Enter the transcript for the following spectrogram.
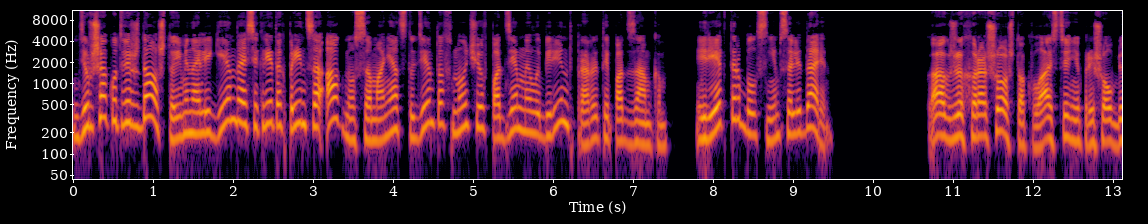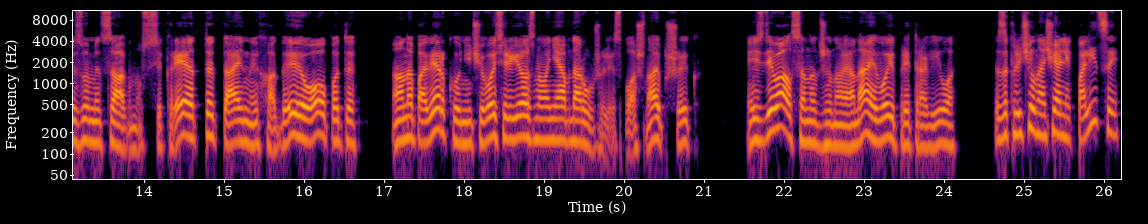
Дюршак утверждал, что именно легенды о секретах принца Агнуса манят студентов ночью в подземный лабиринт, прорытый под замком, и ректор был с ним солидарен. «Как же хорошо, что к власти не пришел безумец Агнус. Секреты, тайные ходы, опыты. А на поверку ничего серьезного не обнаружили, сплошной пшик. Издевался над женой, она его и притравила заключил начальник полиции,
